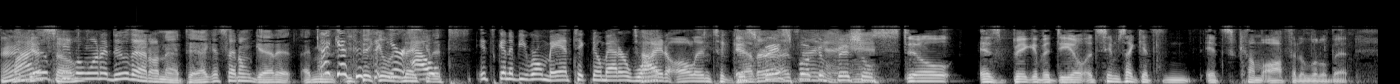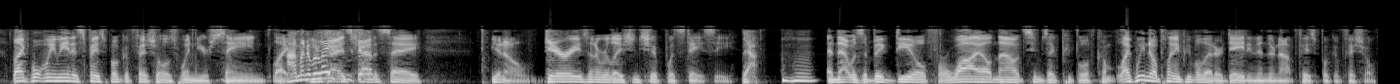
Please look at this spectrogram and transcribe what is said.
I Why do so. people want to do that on that day? I guess I don't get it. I mean, I guess you think it's it you're out. it It's going to be romantic no matter what. tied all in together. Is? Facebook I think. official still as big of a deal? It seems like it's it's come off it a little bit. Like what we mean is Facebook official is when you're saying like I'm in a you guys got to say, you know, Gary's in a relationship with Stacy. Yeah. Mm-hmm. And that was a big deal for a while. Now it seems like people have come. Like we know plenty of people that are dating and they're not Facebook official.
